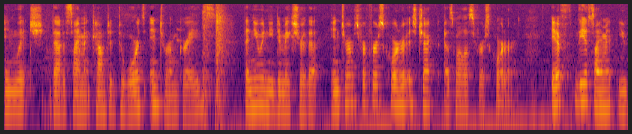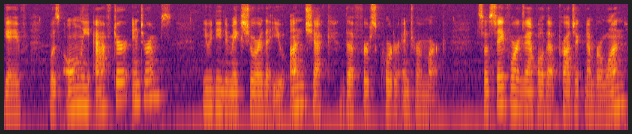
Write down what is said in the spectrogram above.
in which that assignment counted towards interim grades, then you would need to make sure that interims for first quarter is checked as well as first quarter. If the assignment you gave was only after interims, you would need to make sure that you uncheck the first quarter interim mark. So say for example that project number one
